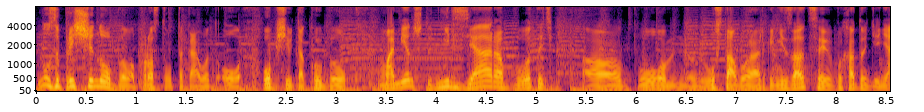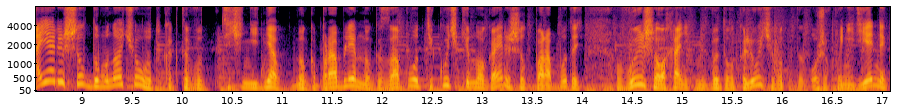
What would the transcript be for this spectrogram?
ну, запрещено было, просто вот такая вот о, общий такой был момент, что нельзя работать э, по уставу организации в выходной день. А я решил, думаю, ну а что, вот как-то вот в течение дня много проблем, много забот, текучки много, а я решил поработать. Вышел, охранник мне выдал ключ, и вот уже в понедельник,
